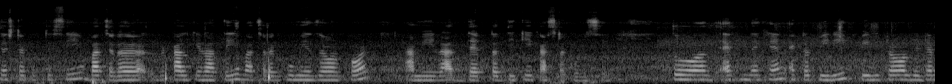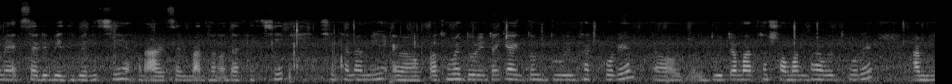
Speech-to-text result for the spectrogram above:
চেষ্টা করতেছি। বাচ্চারা কালকে রাতে বাচ্চারা ঘুমিয়ে যাওয়ার পর আমি রাত দেড়টার দিকে কাজটা করেছি। তো এখন দেখেন একটা পিড়ি, পিড়িটা অলরেডি আমি এক সাইডে বেঁধে ফেলেছি, এখন আরেক সাইড বাঁধানো দেখাচ্ছি। সেখানে আমি প্রথমে দড়িটাকে একদম দুই ভাগ করে দুইটা মাথা সমানভাবে ধরে আমি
